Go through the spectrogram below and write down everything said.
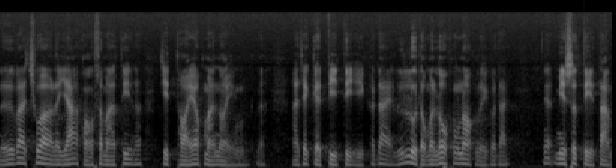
หรือว่าช่วงระยะของสมาธินะจิตถอยออกมาหน่อยนะอาจจะเกิดปีติอีกก็ได้ หรือหลุดออกมาโลกข้างนอกเลยก็ได้เนี่ยมีสติตาม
